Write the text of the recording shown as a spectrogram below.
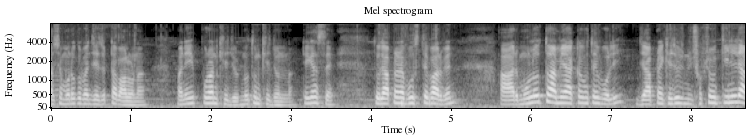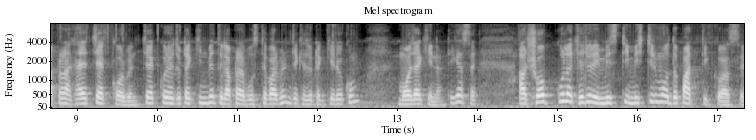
আসে, মনে করবেন যে খেজুরটা ভালো না মানে পুরান খেজুর, নতুন খেজুর না, ঠিক আছে? তাহলে আপনারা বুঝতে পারবেন। আর মূলত আমি একটা কথাই বলি যে আপনার খেজুর সবসময় কিনলে আপনারা খায় চেক করবেন। চেক করে খেজুরটা কিনবেন, তাহলে আপনারা বুঝতে পারবেন যে খেজুরটা কীরকম, মজা কিনা, ঠিক আছে? আর সবগুলো খেজুরই মিষ্টি, মিষ্টির মধ্যে পার্থক্য আছে।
